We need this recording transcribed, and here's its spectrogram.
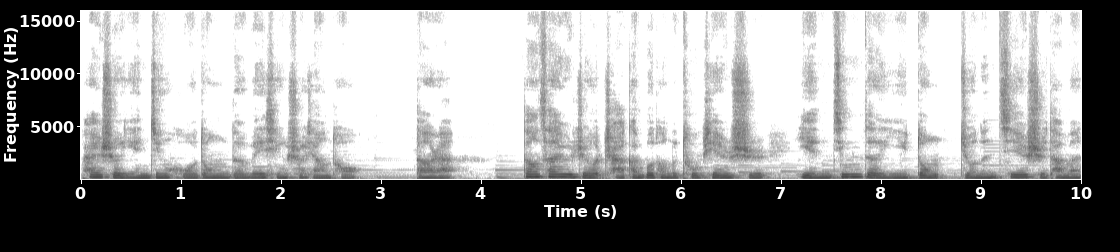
拍摄眼睛活动的微型摄像头。当然，当参与者查看不同的图片时，眼睛的移动就能揭示他们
